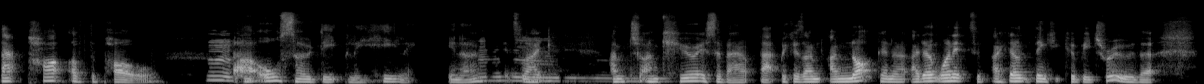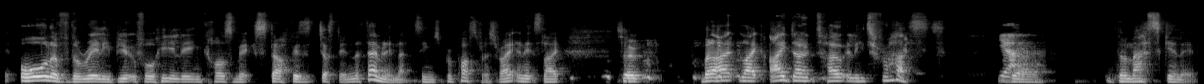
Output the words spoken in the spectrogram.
that part of the pole mm. are also deeply healing you know mm-hmm. it's like i'm mm. i'm curious about that because i'm i'm not gonna i don't want it to i don't think it could be true that all of the really beautiful healing cosmic stuff is just in the feminine that seems preposterous right and it's like so but i like i don't totally trust yeah the, the masculine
